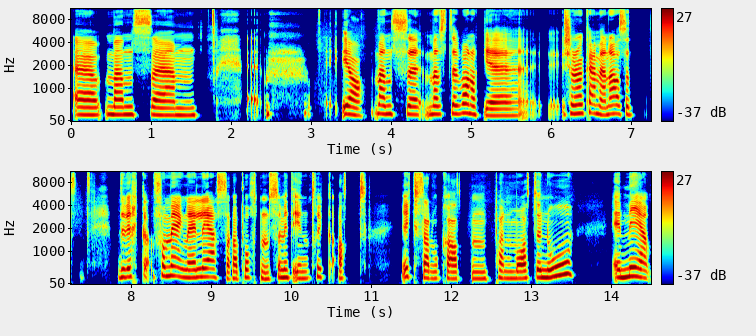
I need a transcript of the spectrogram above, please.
Eh, mens eh, Ja, mens, mens, det var noe Skjønner du hva jeg mener? Altså, det virker For meg, når jeg leser rapporten, så er mitt inntrykk at Riksadvokaten på en måte nå er mer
